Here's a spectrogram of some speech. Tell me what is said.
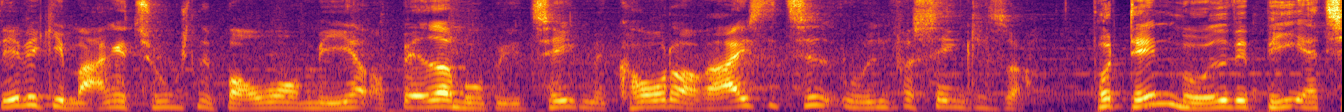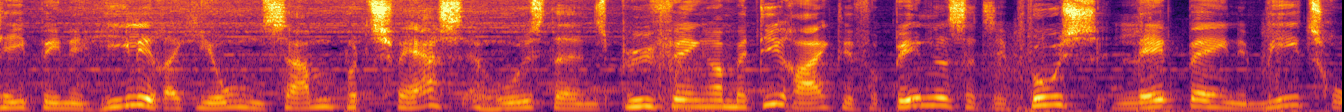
Det vil give mange tusinde borgere mere og bedre mobilitet med kortere rejsetid uden forsinkelser. På den måde vil BRT binde hele regionen sammen på tværs af hovedstadens byfingre med direkte forbindelser til bus, letbane, metro,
